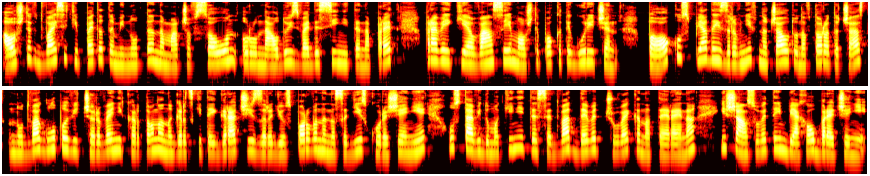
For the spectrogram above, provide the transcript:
а още в 25-та минута на матча в Солун Роналдо изведе сините напред, правейки аванс гласа им още по-категоричен. Паок успя да изравни в началото на втората част, но два глупави червени картона на гръцките играчи заради оспорване на съдийско решение остави домакините с едва 9 човека на терена и шансовете им бяха обречени.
